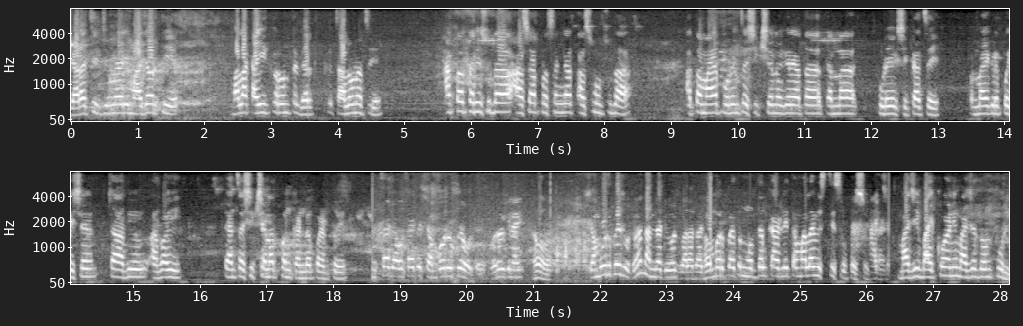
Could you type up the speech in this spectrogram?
घराची जिम्मेदारी माझ्यावरती आहे. मला काही करून तर घर चालवणंच आहे. आता तरीसुद्धा अशा प्रसंगात असून सुद्धा आता माझ्या पोरींचं शिक्षण वगैरे आता त्यांना पुढे शिकायचं आहे पण माझ्याकडे पैशाच्या अभि अभावी त्यांचा शिक्षणात पण खंड पडतोय. तुमचा व्यवसाय तर शंभर रुपये होतो बरोबर की नाही? हो. शंभर रुपयेच होतो ना धंदा दिवसभरात शंभर रुपयातून मुद्दल काढली तर मला वीस तीस रुपये सुटतात. माझी बायको आणि माझे दोन पुरी.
